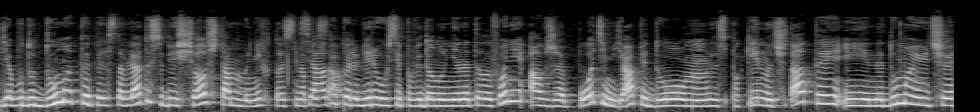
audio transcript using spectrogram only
Я буду думати, представляти собі, що ж там мені хтось написав. Сяду, перевірю усі повідомлення на телефоні, а вже потім я піду спокійно читати і не думаючи,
